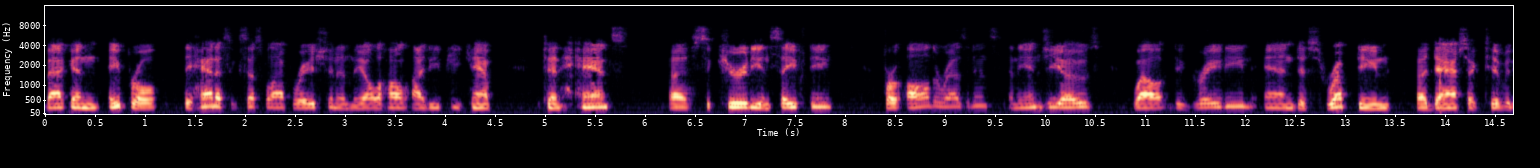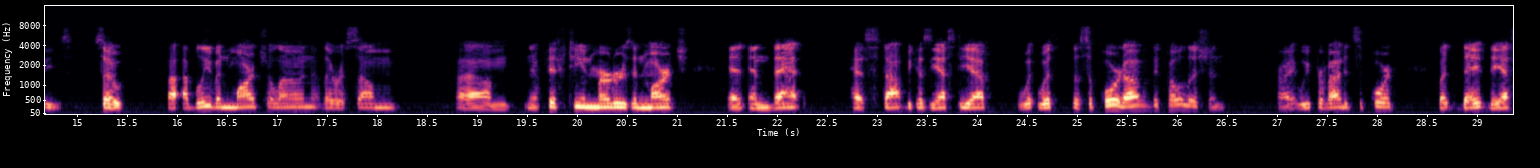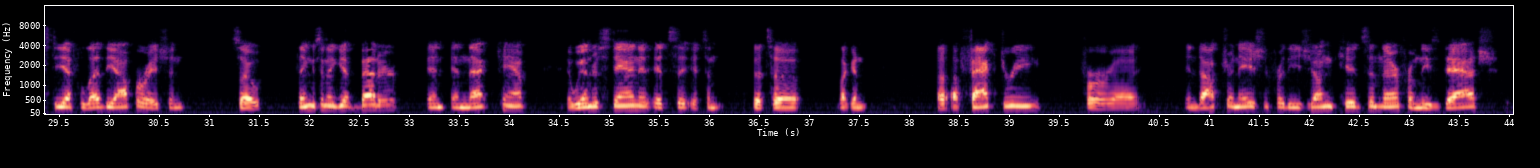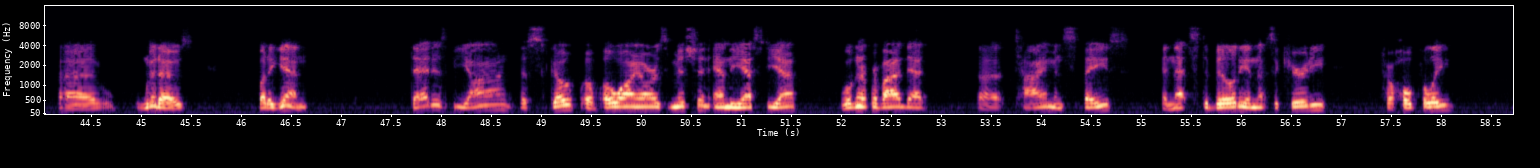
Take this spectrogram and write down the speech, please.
back in April, they had a successful operation in the Al Hol IDP camp to enhance uh, security and safety for all the residents and the NGOs while degrading and disrupting uh, Daesh activities. So uh, I believe in March alone, there were some um, you know, 15 murders in March, and, and that has stopped because the SDF, with, with the support of the coalition, right, we provided support, but they, the SDF led the operation. So things are going to get better in, in that camp. And we understand it, it's a, it's an, it's a, like an, a factory for uh, indoctrination for these young kids in there from these Daesh uh, widows. But again, that is beyond the scope of OIR's mission and the SDF. We're going to provide that uh, time and space and that stability and that security for hopefully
